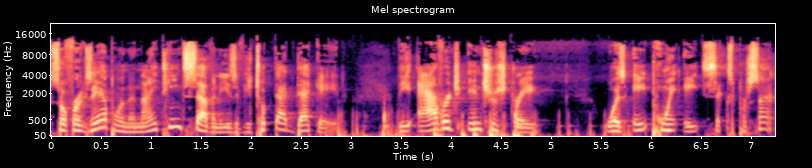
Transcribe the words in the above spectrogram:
So, for example, in the 1970s, if you took that decade, the average interest rate was 8.86%.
